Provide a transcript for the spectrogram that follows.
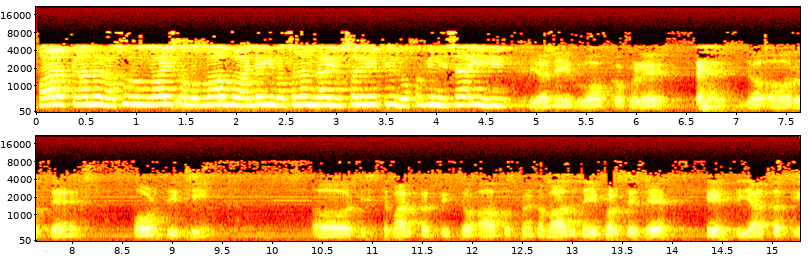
قالت كان رسول الله صلى الله عليه وسلم لا يصلي في لحب نسائه. یعنی وہ کپڑے جو عورتیں اوڑھتی تھیں اور استعمال کرتی تو آپ اس میں نماز نہیں پڑھتے تھے احتیاط کہ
